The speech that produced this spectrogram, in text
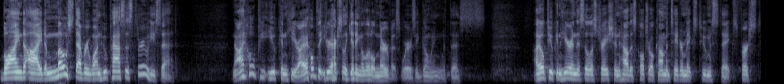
blind eye to most everyone who passes through, he said. Now, I hope you can hear. I hope that you're actually getting a little nervous. Where is he going with this? I hope you can hear in this illustration how this cultural commentator makes two mistakes. First,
